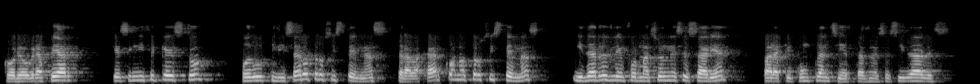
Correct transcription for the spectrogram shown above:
coreografiar. ¿Qué significa esto? Puedo utilizar otros sistemas, trabajar con otros sistemas y darles la información necesaria para que cumplan ciertas necesidades.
